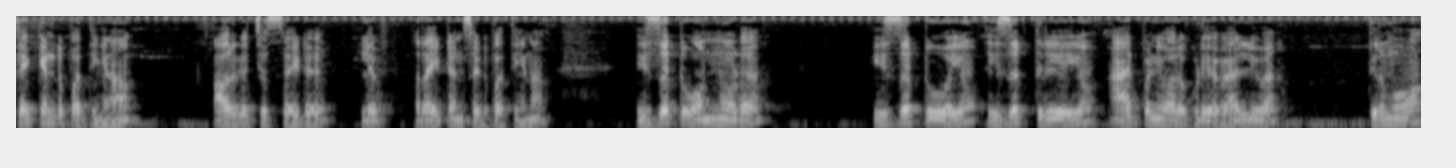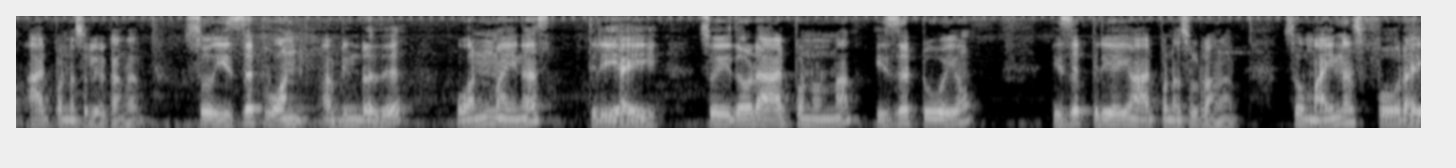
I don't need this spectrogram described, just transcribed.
செகண்டு பார்த்தீங்கன்னா RHS side left right hand side பார்த்தீங்கன்னா இசட் ஒன்னோட இசட் டூவையும் இசட் த்ரீயையும் ஆட் பண்ணி வரக்கூடிய வேல்யூவை திரும்பவும் ஆட் பண்ண சொல்லியிருக்காங்க. ஸோ இசட் ஒன் அப்படின்றது one minus three i so இதோட ஆட் பண்ணோம்னா இசட் டூவையும் இசட் த்ரீயையும் ஆட் பண்ண சொல்கிறாங்க so minus four i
